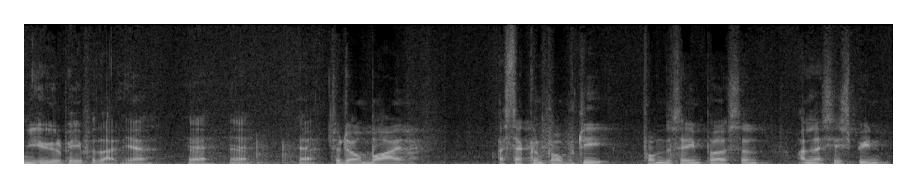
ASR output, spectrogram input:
You're gonna pay for that, yeah, yeah, yeah, yeah. So don't buy a second property from the same person unless it's been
